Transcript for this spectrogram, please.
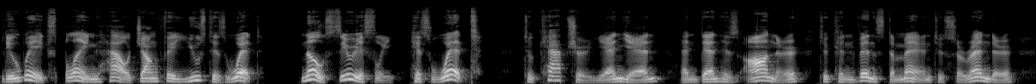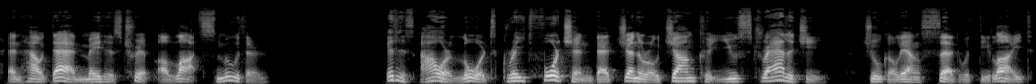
Liu Bei explained how Zhang Fei used his wit. No, seriously, his wit! To capture Yan Yan, and then his honor to convince the man to surrender, and how that made his trip a lot smoother. It is our lord's great fortune that General Zhang could use strategy, Zhuge Liang said with delight.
